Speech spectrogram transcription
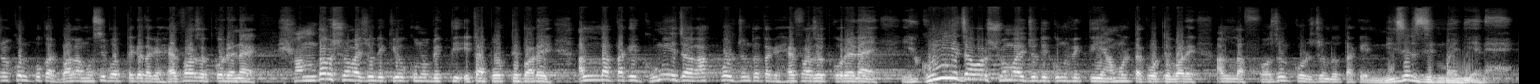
সকল প্রকার বালা মুসিবত থেকে তাকে হেফাজত করে নেয়। সন্ধ্যার সময় যদি কেউ কোনো ব্যক্তি এটা পড়তে পারে, আল্লাহ তাকে ঘুমিয়ে যাওয়ার আগ পর্যন্ত তাকে হেফাজত করে নেয়। এই ঘুমিয়ে যাওয়ার সময় যদি কোনো ব্যক্তি আমলটা করতে পারে, আল্লাহ ফজর পর্যন্ত তাকে নিজের জিম্মায় নিয়ে নেয়।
